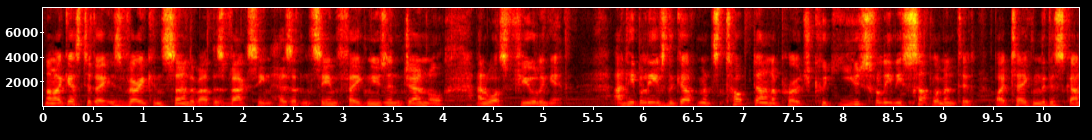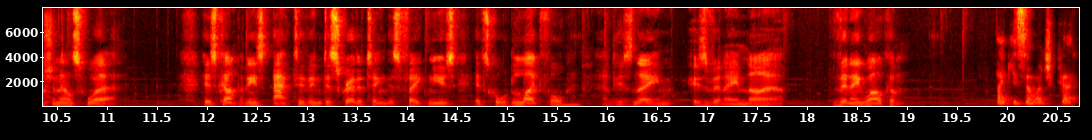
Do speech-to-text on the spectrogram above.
Now, my guest today is very concerned about this vaccine hesitancy and fake news in general and what's fueling it and he believes the government's top down approach could usefully be supplemented by taking the discussion elsewhere. His company is active in discrediting this fake news. It's called Lightful, and his name is Vinay Nair. Vinay, welcome. Thank you so much, Guy.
